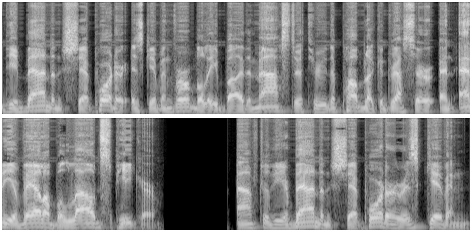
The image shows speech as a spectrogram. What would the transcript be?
The abandoned ship order is given verbally by the master through the public addresser and any available loudspeaker. After the abandoned ship order is given,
